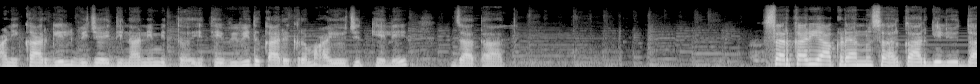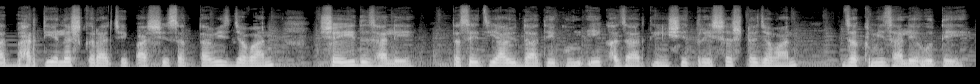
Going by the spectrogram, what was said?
आणि कारगिल विजय दिनानिमित्त येथे विविध कार्यक्रम आयोजित केले जातात. सरकारी आकड्यांनुसार कारगिल युद्धात भारतीय लष्कराचे पाचशे सत्तावीस जवान शहीद झाले. तसेच या युद्धात एकूण एक हजार तीनशे त्रेसष्ट जवान जखमी झाले होते.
